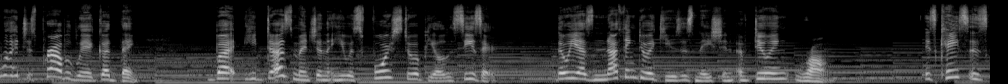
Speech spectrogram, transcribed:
which is probably a good thing. But he does mention that he was forced to appeal to Caesar, though he has nothing to accuse his nation of doing wrong. His case is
